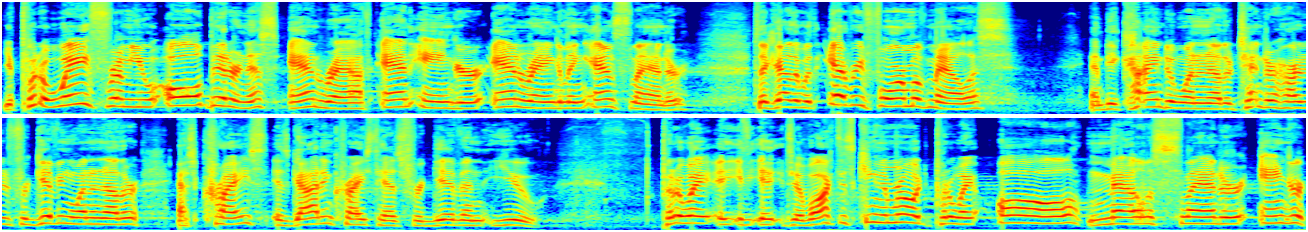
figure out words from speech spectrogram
you put away from you all bitterness and wrath and anger and wrangling and slander, together with every form of malice. And be kind to one another, tenderhearted, forgiving one another, as Christ, as God in Christ has forgiven you. Put away, if, if, to walk this kingdom road, put away all malice, slander, anger.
